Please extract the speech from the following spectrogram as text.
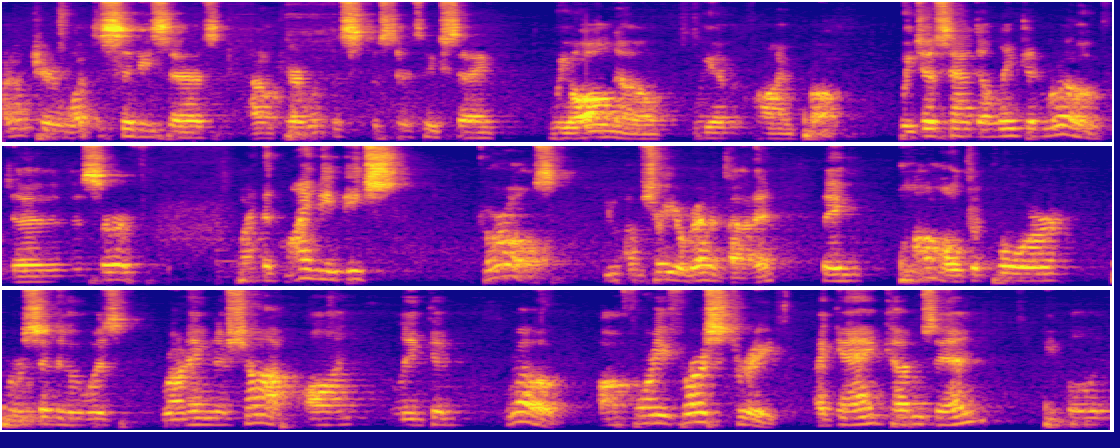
I don't care what the city says, I don't care what the statistics say, we all know we have a crime problem. We just had the Lincoln Road, the, the surf, by the Miami Beach girls, you, I'm sure you read about it, they pummeled the poor person who was running the shop on Lincoln Road. On 41st Street, a gang comes in, people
